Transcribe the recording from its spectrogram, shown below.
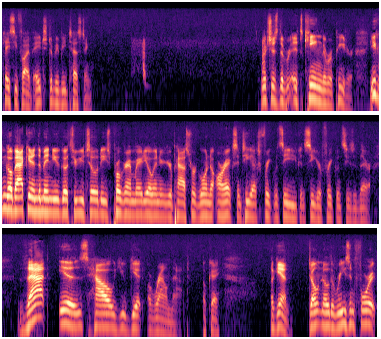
KC5 HWB testing which is the it's keying the repeater. You can go back into the menu, go through utilities, program radio, enter your password, go into RX and TX frequency. You can see your frequencies are there. That is how you get around that. Okay. Again, don't know the reason for it,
